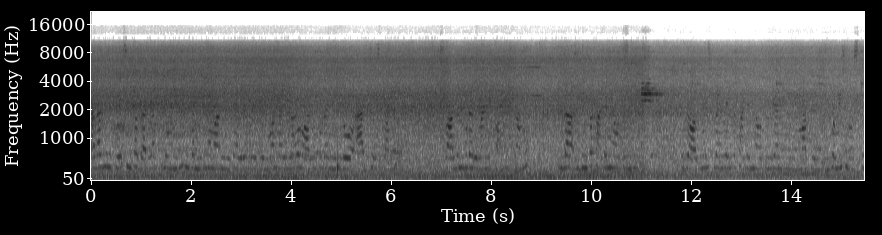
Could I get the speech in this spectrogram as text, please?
అలాగే ఈ కేసు ఇంకా దర్యాప్తులో ఉంది. ఇంకా మిగిలిన వాళ్ళని ఇంకా ఎవరెవరైతే ఇన్వాల్వ్ అయ్యారో వాళ్ళని కూడా ఇందులో యాడ్ చేస్తాము. వాళ్ళని కూడా రిమాండ్కి పంపిస్తాము. ఇలా ఇది ఇంకా కంటిన్యూ అవుతుంది. ఇది ఆర్గనైజ్ క్రైమ్గా ఇంకా కంటిన్యూ అవుతుంది అని మా ఇన్ఫర్మేషన్ వస్తే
